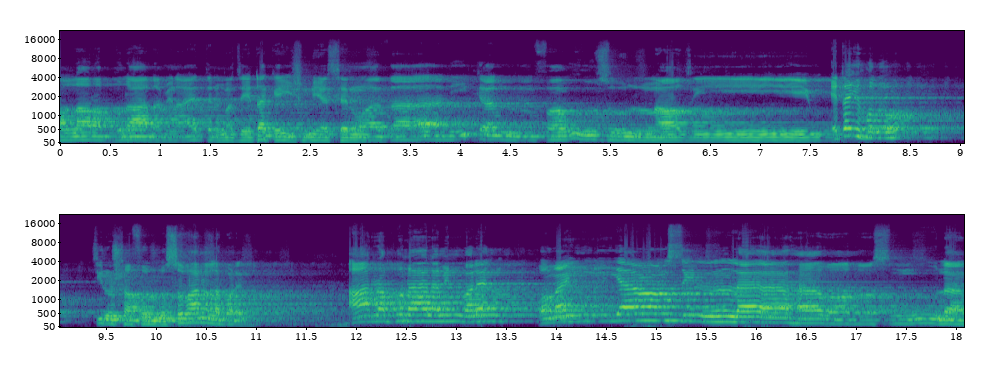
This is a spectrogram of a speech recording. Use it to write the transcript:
আল্লাহ রাব্বুল আলামিন আয়াতের মাঝে এটাকেই শুনিয়েছেন ওয়াদালিকাল ফাউজুল আযীম এটাই হলো চির সাফল্য সুবহানাল্লাহ বলেন আর রব্বুল আলামিন বলেন ومن يعص الله ورسوله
